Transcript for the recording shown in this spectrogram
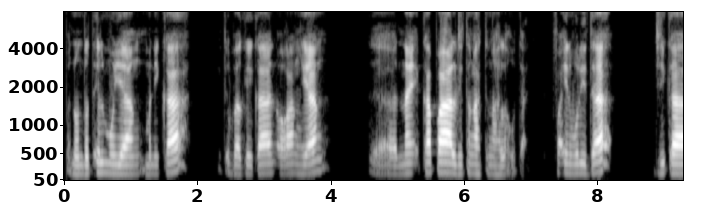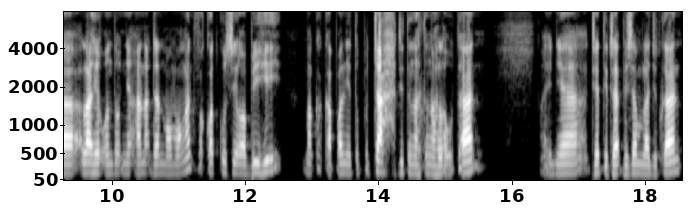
penuntut ilmu yang menikah itu bagaikan orang yang ya, naik kapal di tengah-tengah lautan. Fa'in wulida jika lahir untuknya anak dan momongan faqat kusirabihi maka kapalnya itu pecah di tengah-tengah lautan. Akhirnya dia tidak bisa melanjutkan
